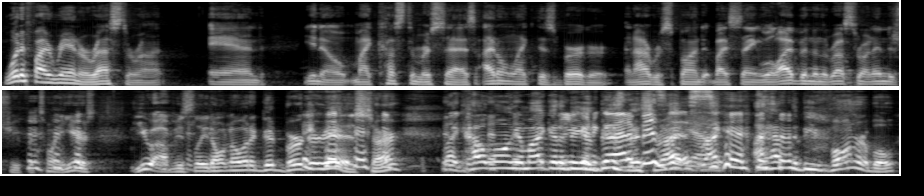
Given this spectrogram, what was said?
what if I ran a restaurant and you know, my customer says, I don't like this burger. And I responded by saying, Well, I've been in the restaurant industry for 20 years. You obviously don't know what a good burger is, sir. Like, how long am I going to be in business, business, right? right? I have to be vulnerable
